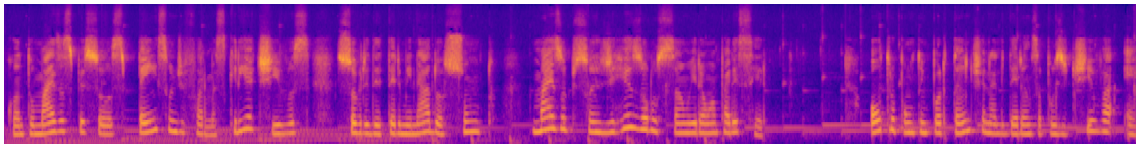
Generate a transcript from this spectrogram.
Quanto mais as pessoas pensam de formas criativas sobre determinado assunto, mais opções de resolução irão aparecer. Outro ponto importante na liderança positiva é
